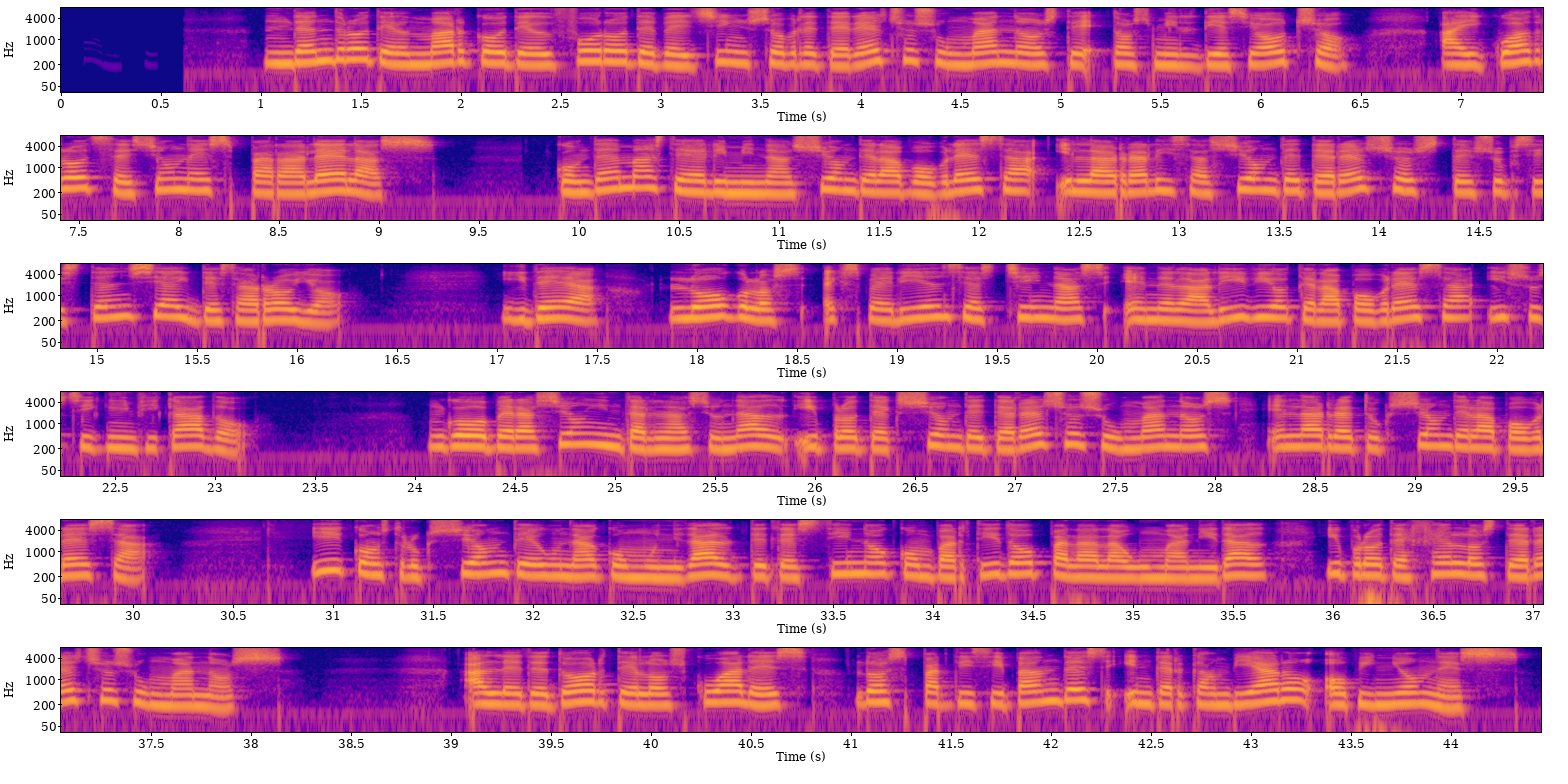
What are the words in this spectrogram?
Dentro del marco del Foro de Beijing sobre Derechos Humanos de 2018, hay cuatro sesiones paralelas con temas de eliminación de la pobreza y la realización de derechos de subsistencia y desarrollo. Idea, logros, experiencias chinas en el alivio de la pobreza y su significado. Cooperación internacional y protección de derechos humanos en la reducción de la pobreza y construcción de una comunidad de destino compartido para la humanidad y proteger los derechos humanos, alrededor de los cuales los participantes intercambiaron opiniones.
